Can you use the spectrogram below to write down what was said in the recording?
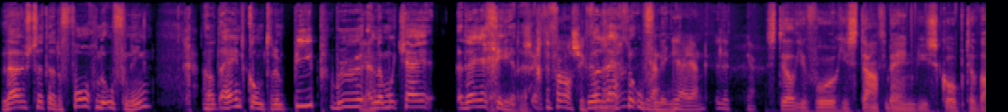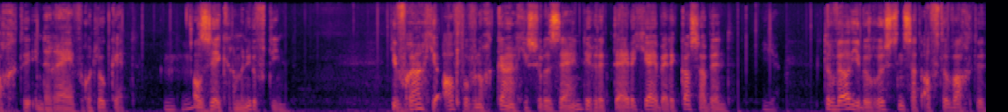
luistert naar de volgende oefening. Aan het eind komt er een piep, en dan moet jij reageren. Dat is echt een verrassing Dat is echt een oefening. Ja, ja, ja, Stel je voor, je staat bij een bioscoop te wachten in de rij voor het loket. Mm -hmm. Al zeker een minuut of tien. Je vraagt je af of er nog kaartjes zullen zijn tegen de tijd dat jij bij de kassa bent. Ja. Terwijl je berustend staat af te wachten,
